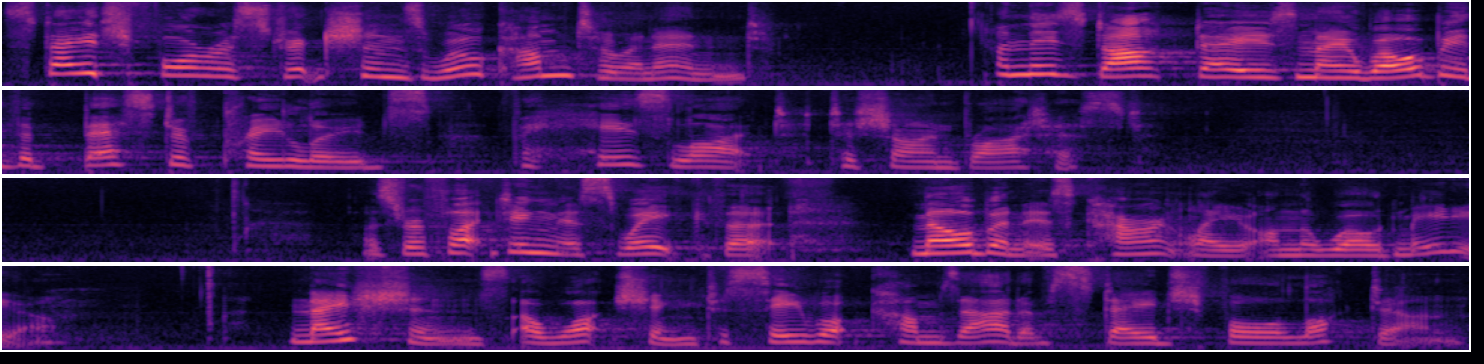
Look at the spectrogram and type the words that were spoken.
Stage four restrictions will come to an end, and these dark days may well be the best of preludes for His light to shine brightest. I was reflecting this week that Melbourne is currently on the world media. Nations are watching to see what comes out of stage four lockdown.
